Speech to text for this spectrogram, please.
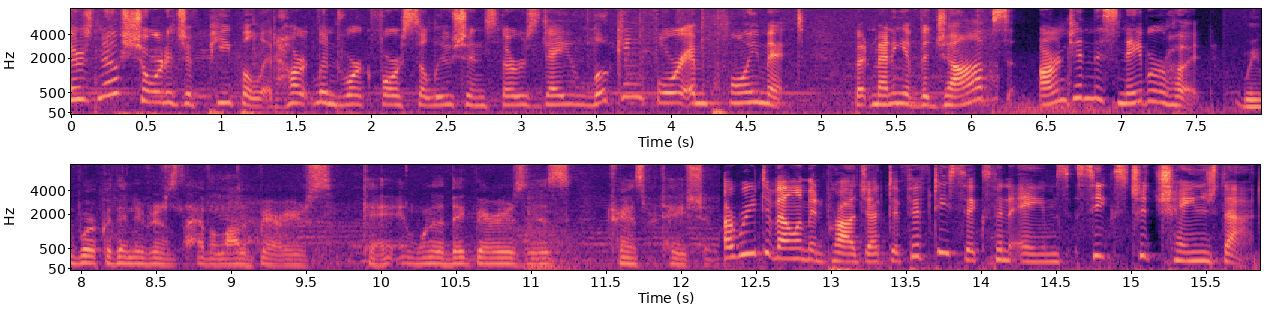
There's no shortage of people at Heartland Workforce Solutions Thursday looking for employment, but many of the jobs aren't in this neighborhood. We work with individuals that have a lot of barriers, okay, and one of the big barriers is transportation. A redevelopment project at 56th and Ames seeks to change that.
